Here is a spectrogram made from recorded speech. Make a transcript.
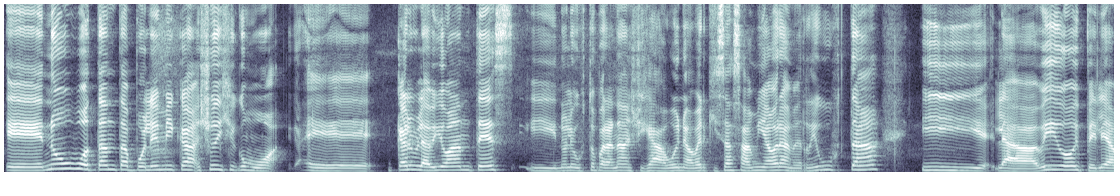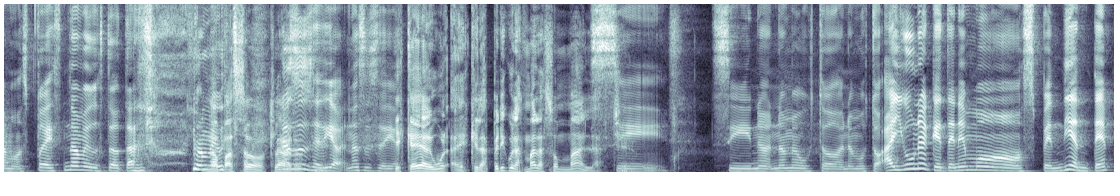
eh, no hubo tanta polémica. Yo dije como, eh, Calu la vio antes y no le gustó para nada. Yo dije, ah, bueno, a ver, quizás a mí ahora me re gusta y la veo y peleamos. Pues no me gustó tanto. No, me No gustó. pasó, claro, No sucedió, sí. no sucedió. Es que hay alguna, es que las películas malas son malas. che. Sí, sí, no, no me gustó, no me gustó. Hay una que tenemos pendiente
